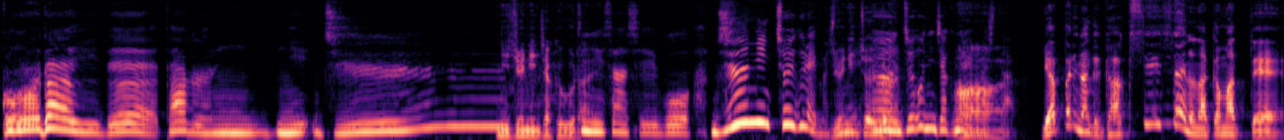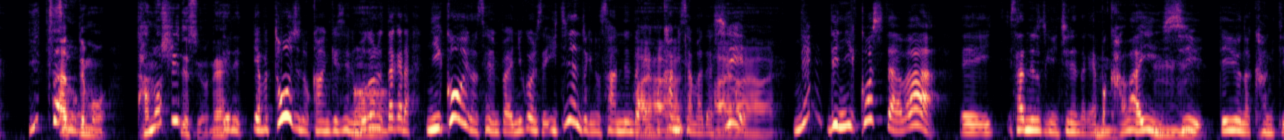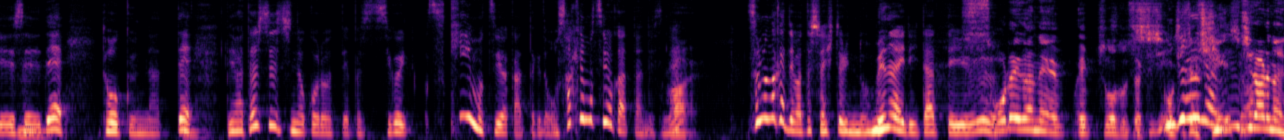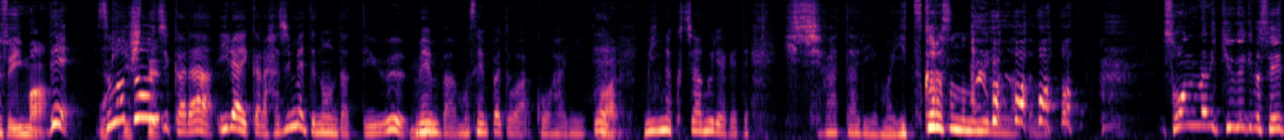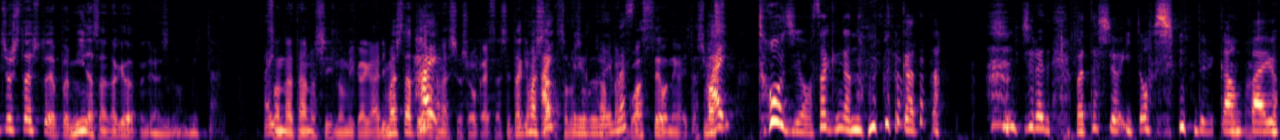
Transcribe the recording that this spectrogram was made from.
か？5代で多分に10 20人弱ぐらい。1234510人ちょいぐらいいましたね。10人ちょいぐらい。うん、15人弱ぐらいいましあたー。やっぱりなんか学生時代の仲間っていつ会っても楽しいですよね。でねやっぱ当時の関係性に戻うん。るだから2個上の先輩2個上の先輩1年の時の3年だからやっぱ神様だし、ね、で2個下は、えー、3年の時に1年だからやっぱ可愛いし、っていうような関係性でトークになって、で私たちの頃ってやっぱすごいスキーも強かったけどお酒も強かったんですね。はい。その中で私は一人飲めないでいたっていう。それがねエピソードとして信じられないでしょ？信じられないんですよ今。でおその当時から以来から初めて飲んだっていうメンバーも先輩とか後輩にいて、はいみんな口あんぐり上げて「石渡お前いつからそんな飲めるようになったの? 」そんなに急激な成長した人はやっぱりミーナさんだけだったんじゃないですか、みたい。はいそんな楽しい飲み会がありましたというはい話を紹介させていただきました、はいそろそろ乾杯ご発声お願いいたします、はい、当時はお酒が飲めなかった。信じられ。私を愛おしんで乾杯を。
